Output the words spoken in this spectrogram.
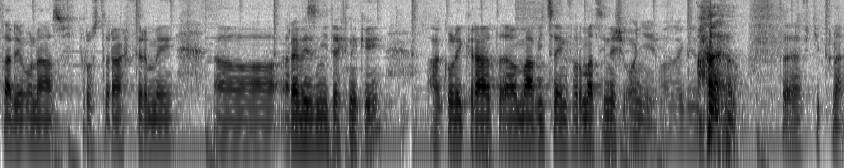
tady u nás v prostorách firmy revizní techniky a kolikrát má více informací než oni, takže to, to je vtipné.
